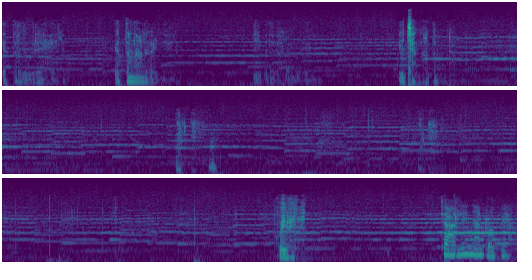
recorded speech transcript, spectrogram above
എത്ര ദൂരെ ആയാലും എത്ര നാൾ കഴിഞ്ഞാലും ജീവിതകാലം മുഴുവനും ഈ ചങ്ങാത്തം ഉണ്ടാവണം വരട്ടെ ഉം. പോട്ടെ. പോയി വരാം ചാർലി ഞാൻ ഡ്രോപ്പ് ചെയ്യാം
